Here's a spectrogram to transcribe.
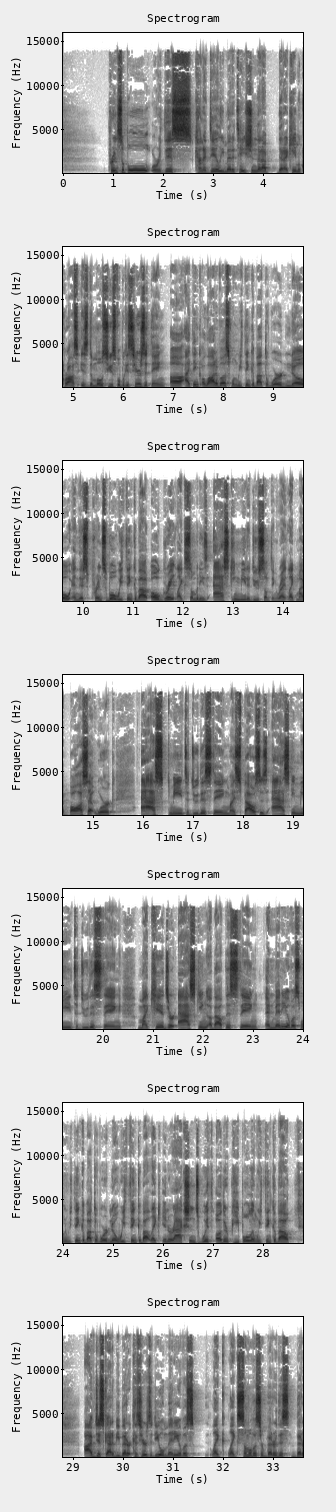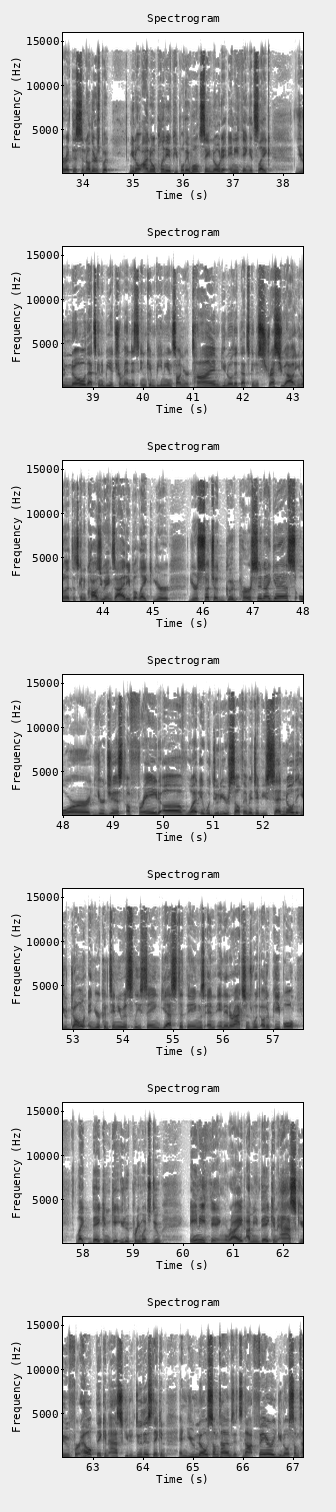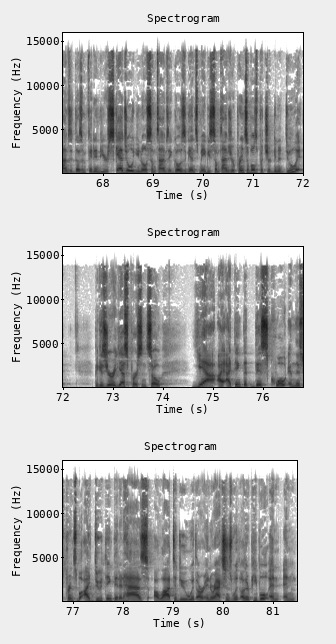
principle or this kind of daily meditation that I that I came across is the most useful because here's the thing. Uh, I think a lot of us when we think about the word no and this principle, we think about oh great, like somebody's asking me to do something, right? Like my boss at work asked me to do this thing. My spouse is asking me to do this thing. My kids are asking about this thing. And many of us, when we think about the word no, we think about like interactions with other people and we think about, I've just got to be better. Cause here's the deal. Many of us, like, like some of us are better this, better at this than others. But, you know, I know plenty of people, they won't say no to anything. It's like, you know that's going to be a tremendous inconvenience on your time. You know that that's going to stress you out. You know that that's going to cause you anxiety, but like you're you're such a good person, I guess, or you're just afraid of what it would do to your self-image if you said no that you don't and you're continuously saying yes to things and in interactions with other people, like they can get you to pretty much do anything, right? I mean, they can ask you for help. They can ask you to do this. They can, and you know, sometimes it's not fair. You know, sometimes it doesn't fit into your schedule. You know, sometimes it goes against maybe sometimes your principles, but you're going to do it because you're a yes person. So, yeah, I, I, think that this quote and this principle, I do think that it has a lot to do with our interactions with other people, and and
